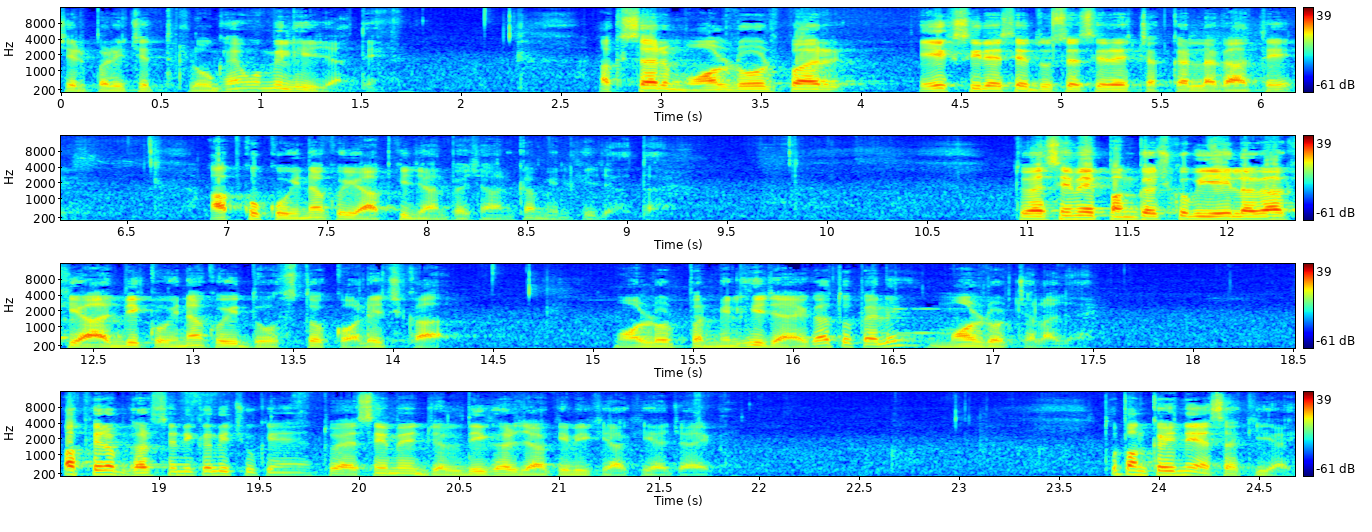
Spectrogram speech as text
चिरपरिचित लोग हैं वो मिल ही जाते हैं। अक्सर मॉल रोड पर एक सिरे से दूसरे सिरे चक्कर लगाते आपको कोई ना कोई आपकी जान पहचान का मिल ही जाता है। तो ऐसे में पंकज को भी यही लगा कि आज भी कोई ना कोई दोस्त तो कॉलेज का मॉल रोड पर मिल ही जाएगा तो पहले मॉल रोड चला जाए। और फिर अब घर से निकल ही चुके हैं तो ऐसे में जल्दी घर जाके भी क्या किया जाएगा? तो पंकज ने ऐसा किया ही।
